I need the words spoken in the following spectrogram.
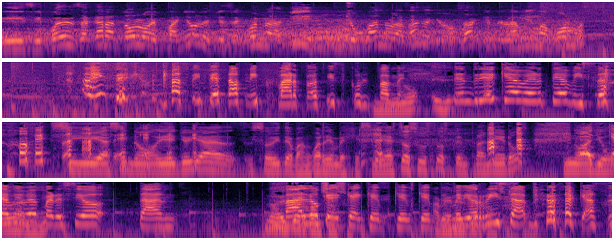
Y si pueden sacar a todos los españoles que se encuentran aquí chupando la sangre, que lo saquen de la misma forma. Ay, Sergio, casi te da un infarto, discúlpame. No, eh, Tendría que haberte avisado eso. Sí, así no. Yo ya soy de vanguardia envejecida. Estos sustos tempraneros no ayudan. que a mí me ¿eh? pareció tan No, malo que, que, que, que, ver, me dio risa, pero la casa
